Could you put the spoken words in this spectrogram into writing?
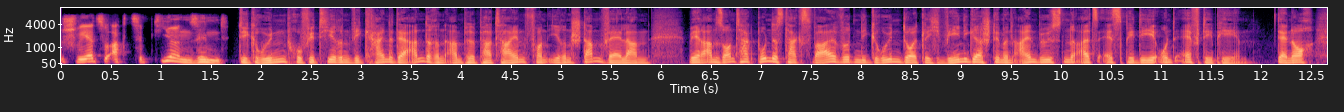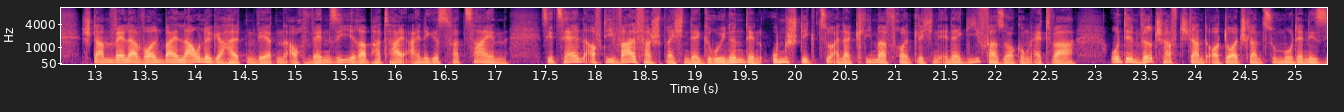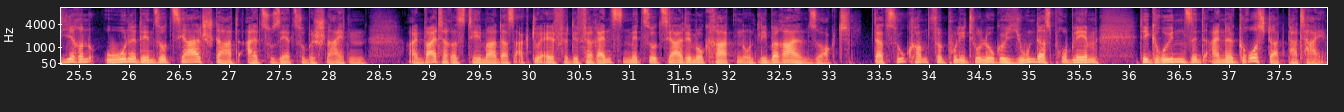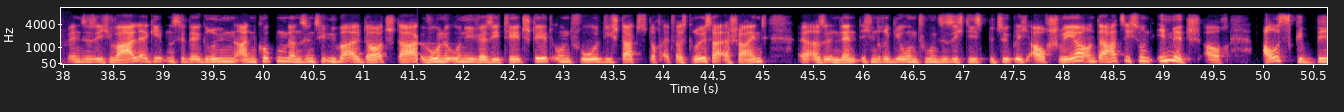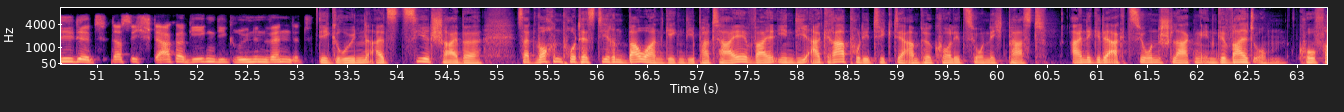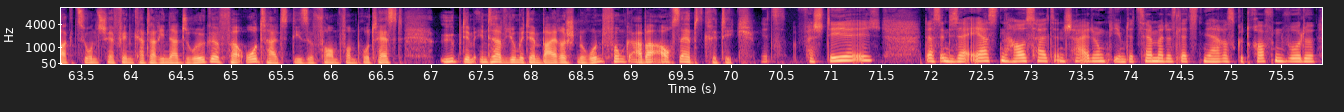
schwer zu akzeptieren sind. Die Grünen profitieren wie keine der anderen Ampelparteien von ihren Stammwählern. Wäre am Sonntag Bundestagswahl, würden die Grünen deutlich weniger Stimmen einbüßen als SPD und FDP. Dennoch, Stammwähler wollen bei Laune gehalten werden, auch wenn sie ihrer Partei einiges verzeihen. Sie zählen auf die Wahlversprechen der Grünen, den Umstieg zu einer klimafreundlichen Energieversorgung etwa und den Wirtschaftsstandort Deutschland zu modernisieren, ohne den Sozialstaat allzu sehr zu beschneiden. Ein weiteres Thema, das aktuell für Differenzen mit Sozialdemokraten und Liberalen sorgt. Dazu kommt für Politologe Jun das Problem, die Grünen sind eine Großstadtpartei. Wenn Sie sich Wahlergebnisse der Grünen angucken, dann sind sie überall dort stark, wo eine Universität steht und wo die Stadt doch etwas größer erscheint. Äh, also in ländlichen Regionen tun sie sich diesbezüglich auch schwer. Und da hat sich so ein Image auch ausgebildet, das sich stärker gegen die Grünen wendet. Die Grünen als Zielscheibe. Seit Wochen protestieren Bauern gegen die Partei, weil ihnen die Agrarpolitik der Ampelkoalition nicht passt. Einige der Aktionen schlagen in Gewalt um. Co-Fraktionschefin Katharina Dröge verurteilt diese Form von Protest, übt im Interview mit dem Bayerischen Rundfunk aber auch Selbstkritik. Jetzt verstehe ich, dass in dieser ersten Haushaltsentscheidung, die im Dezember des letzten Jahres getroffen wurde,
